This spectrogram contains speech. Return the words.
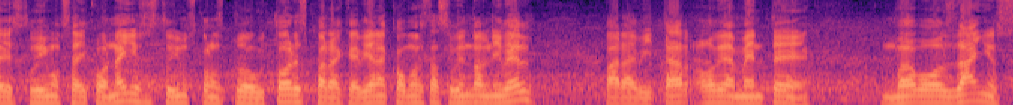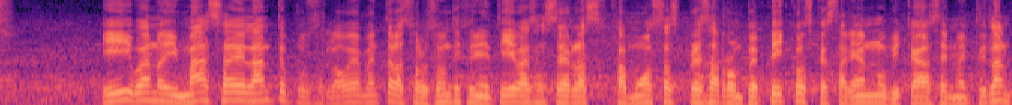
estuvimos ahí con ellos, estuvimos con los productores para que vieran cómo está subiendo el nivel, para evitar obviamente nuevos daños. Y bueno, y más adelante, pues obviamente la solución definitiva es hacer las famosas presas rompepicos que estarían ubicadas en Metitlán.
